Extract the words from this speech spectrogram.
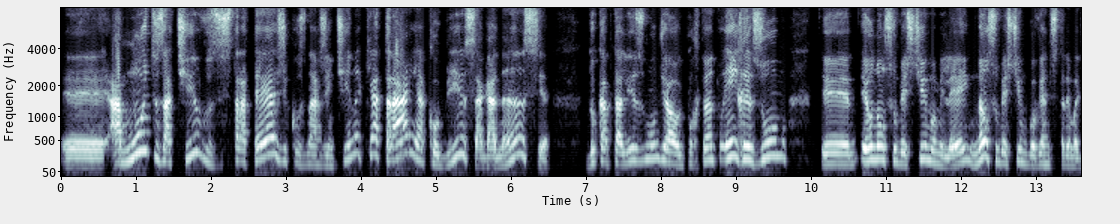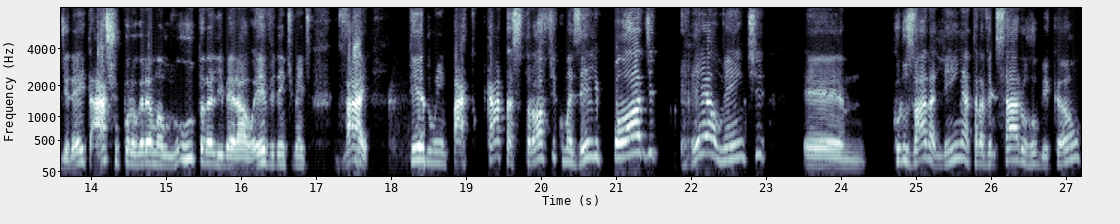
É, há muitos ativos estratégicos na Argentina que atraem a cobiça, a ganância do capitalismo mundial. E, portanto, em resumo, é, eu não subestimo o Milley, não subestimo o governo de extrema-direita, acho o programa ultraliberal, evidentemente, vai ter um impacto catastrófico, mas ele pode realmente. É, cruzar a linha, atravessar o Rubicão,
